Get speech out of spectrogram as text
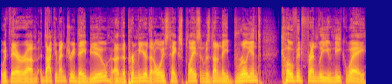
with their um, documentary debut, uh, the premiere that always takes place and was done in a brilliant, COVID friendly, unique way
